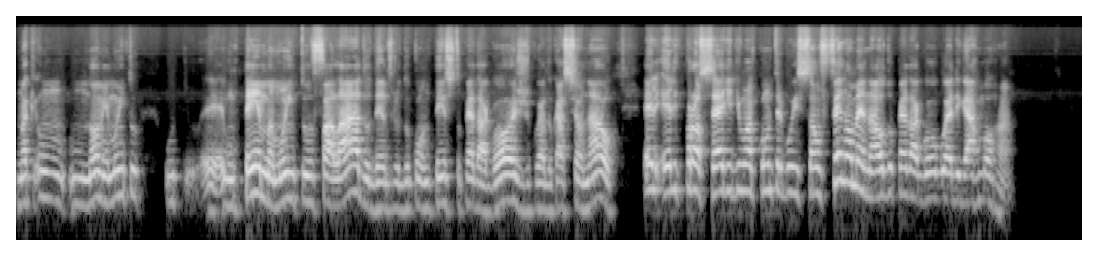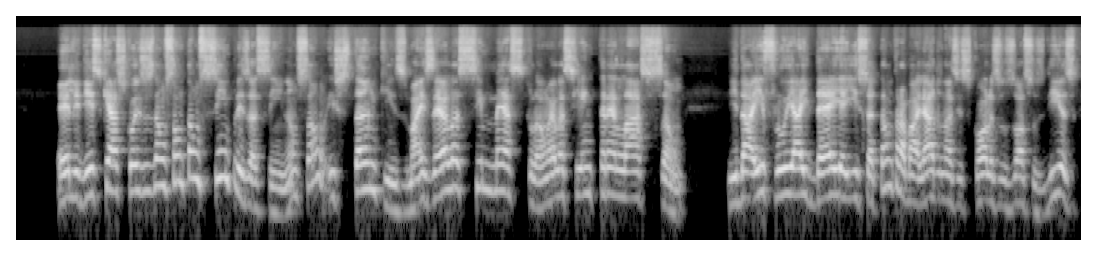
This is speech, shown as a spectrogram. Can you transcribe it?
uma, um, um nome muito é, um tema muito falado dentro do contexto pedagógico, educacional, ele, ele, procede de uma contribuição fenomenal do pedagogo Edgar Morin. Ele diz que as coisas não são tão simples assim, não são estanques, mas elas se mesclam, elas se entrelaçam. E daí flui a ideia, e isso é tão trabalhado nas escolas dos nossos dias,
